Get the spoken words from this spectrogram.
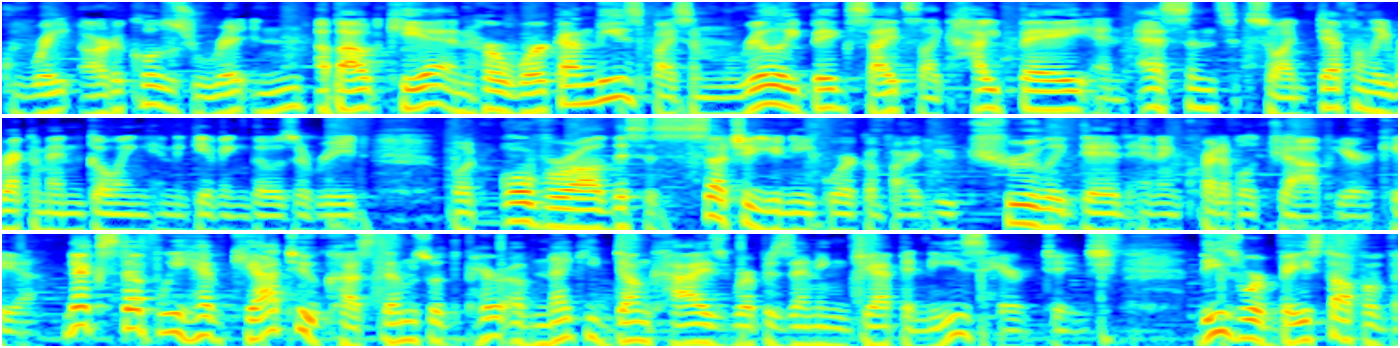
great articles written about Kia and her work on these by some really big sites like Hypebae and Essence, so I definitely recommend going and giving those a read. But overall, this is such a unique work of art. You truly did an incredible job here, Kia. Next up, we have Kiatu Customs with a pair of Nike Dunk Highs representing Japanese heritage. These were based off of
